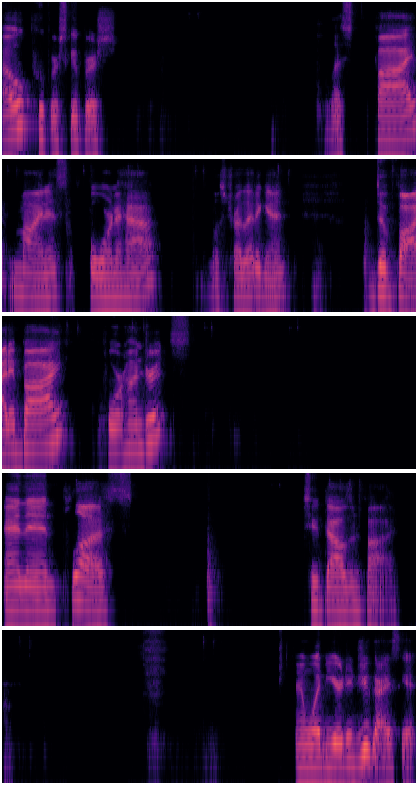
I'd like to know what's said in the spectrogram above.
Oh, pooper scoopers. Let's five minus four and a half. Let's try that again divided by four hundredths. and then plus 2005. And what year did you guys get?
